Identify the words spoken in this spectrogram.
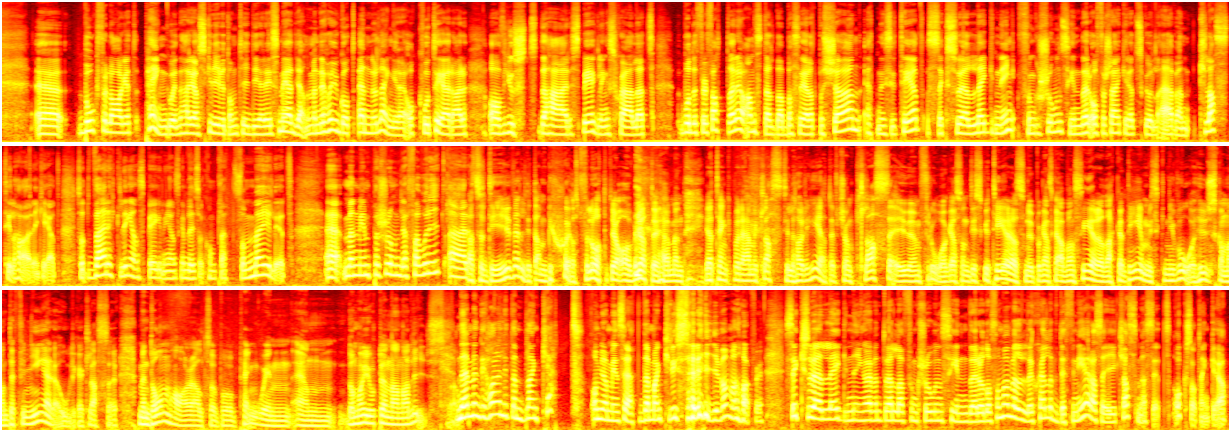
Eh, bokförlaget Penguin, det här har jag skrivit om tidigare i Smedjan, men det har ju gått ännu längre och kvoterar av just det här speglingsskälet, både författare och anställda baserat på kön, etnicitet, sexuell läggning, funktionshinder och för säkerhets skull även klasstillhörighet. Så att verkligen speglingen ska bli så komplett som möjligt. Eh, men min personliga favorit är... Alltså det är ju väldigt ambitiöst, förlåt att jag avbröt det här, men jag tänker på det här med klasstillhörighet, eftersom klass är ju en fråga som diskuteras nu på ganska avancerad akademisk nivå. Hur ska man definiera olika klasser? Men de har alltså på Penguin en, de har gjort en analys. Nej men det har en liten blankett, om jag minns rätt, där man kryssar i vad man har för sexuell läggning och eventuella funktionshinder och då får man väl själv definiera sig klassmässigt också, tänker jag.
